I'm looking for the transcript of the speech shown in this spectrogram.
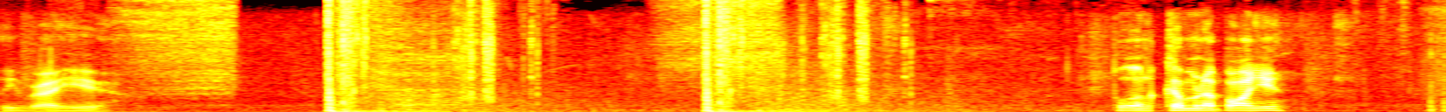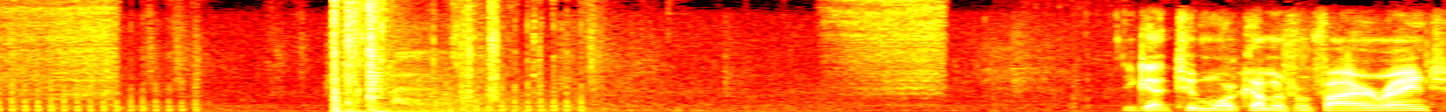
He right here. Pulling, coming up on you. You got two more coming from firing range.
